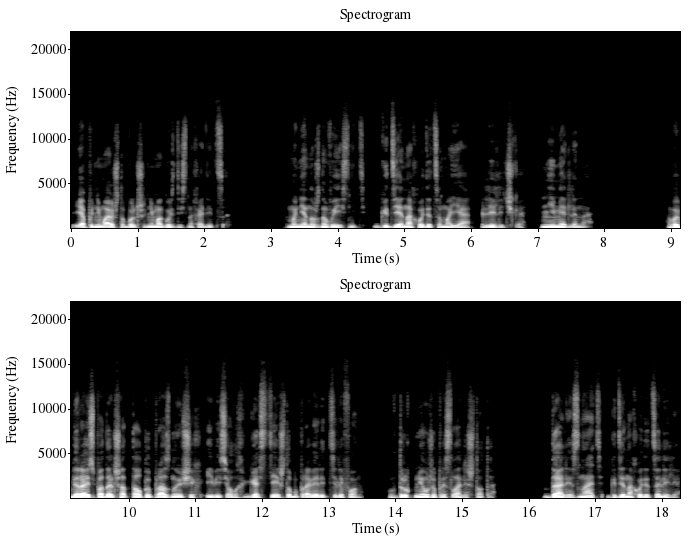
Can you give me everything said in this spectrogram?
я понимаю, что больше не могу здесь находиться. Мне нужно выяснить, где находится моя Лилечка. Немедленно. Выбираюсь подальше от толпы празднующих и веселых гостей, чтобы проверить телефон. Вдруг мне уже прислали что-то. Дали знать, где находится Лили.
